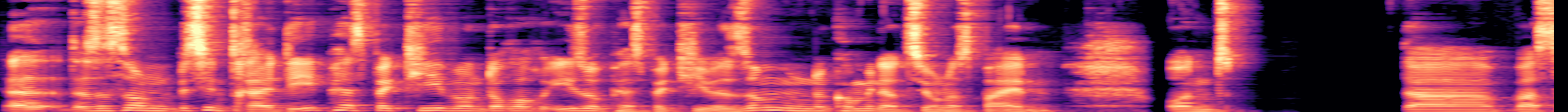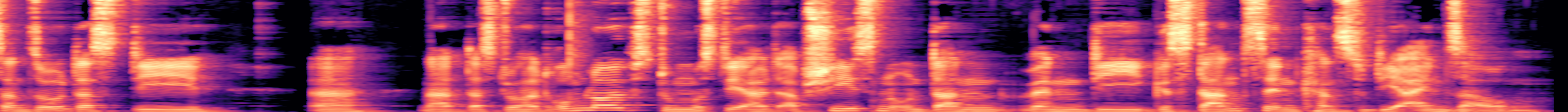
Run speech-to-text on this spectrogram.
äh, das ist so ein bisschen 3D-Perspektive und doch auch ISO-Perspektive, so eine Kombination aus beiden. Und da war es dann so, dass die, äh, na, dass du halt rumläufst, du musst die halt abschießen und dann, wenn die gestunt sind, kannst du die einsaugen.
